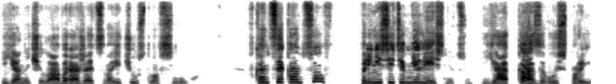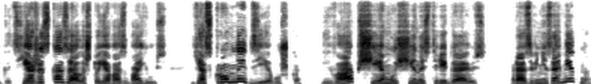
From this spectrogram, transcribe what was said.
и я начала выражать свои чувства вслух. В конце концов, принесите мне лестницу. Я отказываюсь прыгать. Я же сказала, что я вас боюсь. Я скромная девушка и вообще мужчин остерегаюсь. Разве не заметно?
